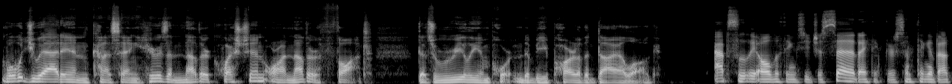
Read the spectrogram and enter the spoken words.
What would you add in kind of saying, here's another question or another thought that's really important to be part of the dialogue? Absolutely all the things you just said. I think there's something about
